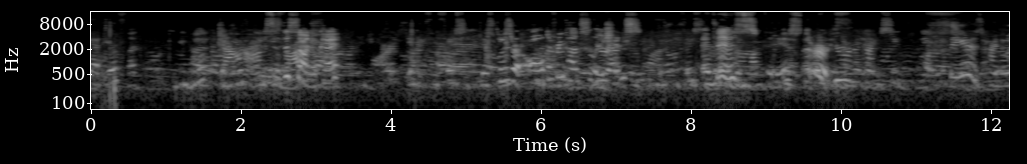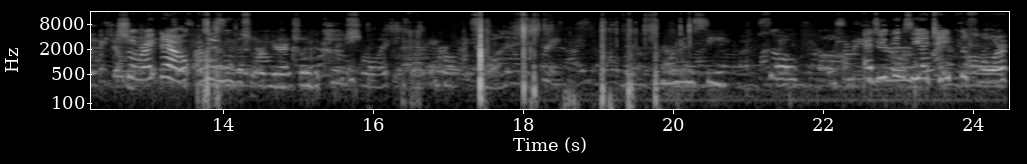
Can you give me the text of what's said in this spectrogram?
that you're, you look down on this is the sun, okay? and if you face this These are all different constellations, and this is the Earth. So right now, I'm gonna move this over here actually because. I'm gonna see. So as you can see, I taped the floor,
